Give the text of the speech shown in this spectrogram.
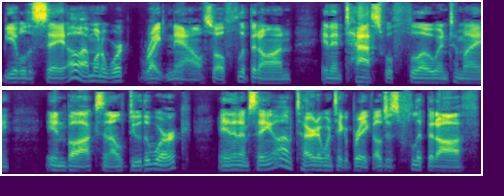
be able to say, "Oh, I want to work right now," so I'll flip it on, and then tasks will flow into my inbox, and I'll do the work. And then I'm saying, "Oh, I'm tired. I want to take a break." I'll just flip it off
